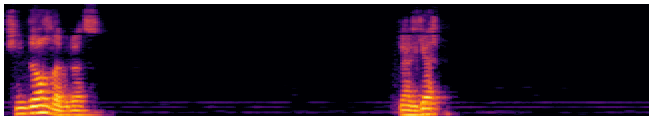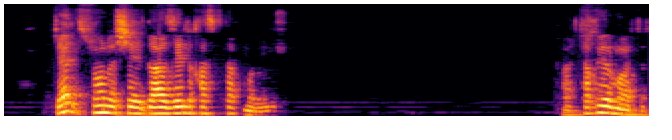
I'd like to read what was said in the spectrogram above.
Şimdi al da biraz. Gel gel. Gel sonra şey daha zehirli kaskı takmadım dur. Ha, takıyorum artık.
